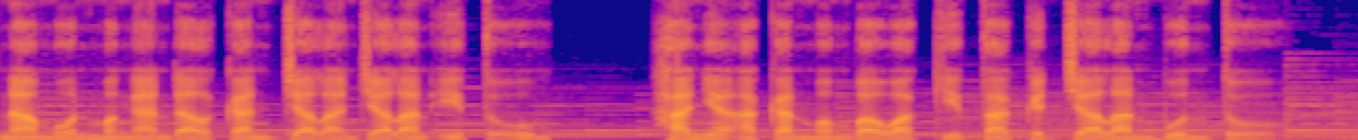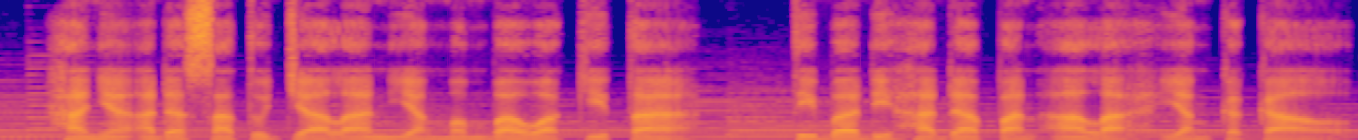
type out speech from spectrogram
namun mengandalkan jalan-jalan itu hanya akan membawa kita ke jalan buntu. Hanya ada satu jalan yang membawa kita tiba di hadapan Allah yang kekal.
